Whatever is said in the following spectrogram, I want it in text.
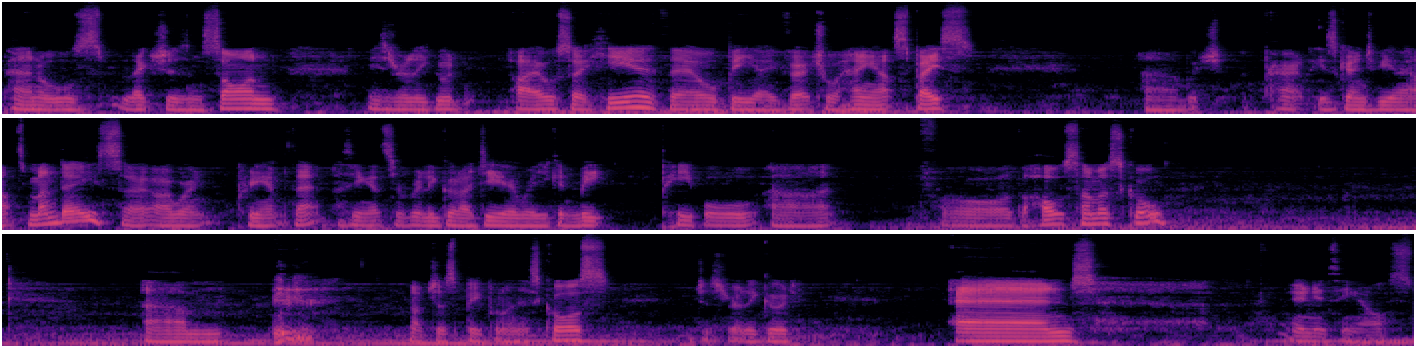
panels, lectures, and so on. Is really good. I also hear there will be a virtual hangout space, uh, which apparently is going to be announced Monday, so I won't preempt that. I think that's a really good idea where you can meet people uh, for the whole summer school. Um, not just people in this course, which is really good. And anything else.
